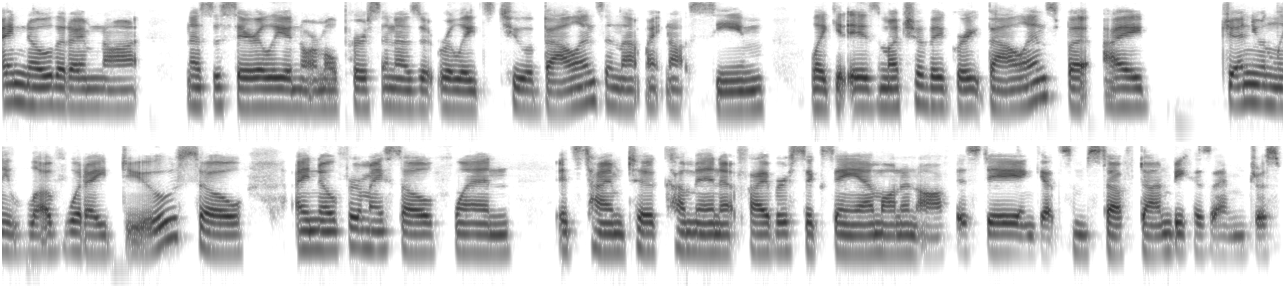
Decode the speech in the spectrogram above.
i know that i'm not necessarily a normal person as it relates to a balance and that might not seem like it is much of a great balance but i genuinely love what i do. So i know for myself when it's time to come in at 5 or 6 a.m. on an office day and get some stuff done because I'm just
